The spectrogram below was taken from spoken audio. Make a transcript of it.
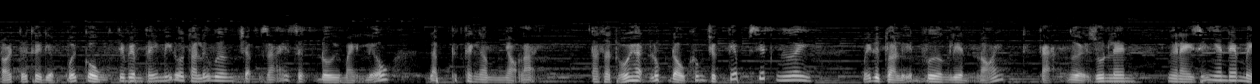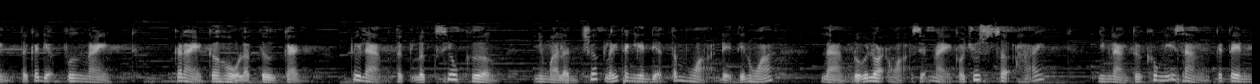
nói tới thời điểm cuối cùng, tiêu viêm thấy Mỹ Đô tòa Lữ Vương chậm rãi dựng đôi mày liễu, lập tức thanh âm nhỏ lại. Ta thật hối hận lúc đầu không trực tiếp giết ngươi. Mỹ Đô tòa Lữ Vương liền nói, cả người run lên, người này dĩ nhiên đem mình tới cái địa phương này. Cái này cơ hồ là từ cảnh, tuy làng thực lực siêu cường, nhưng mà lần trước lấy thanh liên điện tâm hỏa để tiến hóa, làng đối với loại hỏa diễm này có chút sợ hãi, nhưng làng thực không nghĩ rằng cái tên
